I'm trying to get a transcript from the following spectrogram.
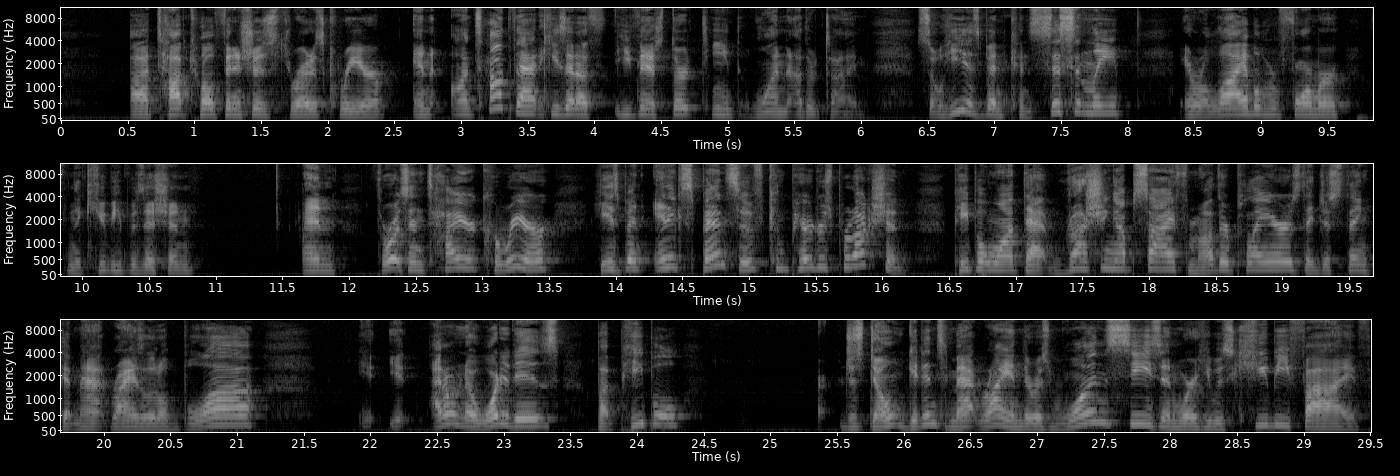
uh, top 12 finishes throughout his career. And on top of that, he's at a he finished 13th one other time. So he has been consistently a reliable performer from the QB position. And throughout his entire career, he's been inexpensive compared to his production. People want that rushing upside from other players. They just think that Matt Ryan's a little blah. I don't know what it is, but people just don't get into Matt Ryan. There was one season where he was QB5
